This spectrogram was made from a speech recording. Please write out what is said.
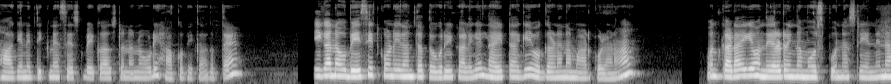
ಹಾಗೆಯೇ ತಿಕ್ನೆಸ್ ಎಷ್ಟು ಬೇಕೋ ಅಷ್ಟನ್ನು ನೋಡಿ ಹಾಕೋಬೇಕಾಗುತ್ತೆ. ಈಗ ನಾವು ಬೇಯಿಸಿಟ್ಕೊಂಡಿರೋಂಥ ತೊಗರಿ ಕಾಳಿಗೆ ಲೈಟಾಗಿ ಒಗ್ಗರಣೆನ ಮಾಡ್ಕೊಳ್ಳೋಣ. ಒಂದು ಕಡಾಯಿಗೆ ಒಂದು ಎರಡರಿಂದ ಮೂರು ಸ್ಪೂನಷ್ಟು ಎಣ್ಣೆನ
